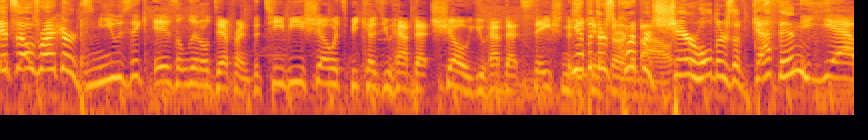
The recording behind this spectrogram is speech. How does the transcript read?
it sells records. Music is a little different. The TV show, it's because you have that show, you have that station. To Yeah, but there's corporate about. shareholders of Geffen. Yeah,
